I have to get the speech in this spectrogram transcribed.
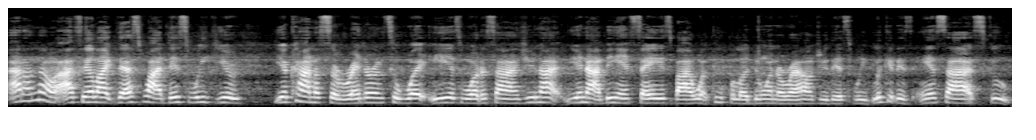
I don't know. I feel like that's why this week you're you're kind of surrendering to what is water signs. You're not you're not being fazed by what people are doing around you this week. Look at this inside scoop.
